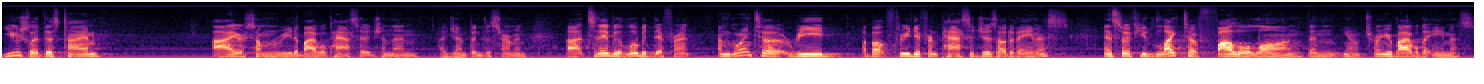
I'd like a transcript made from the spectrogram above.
Usually at this time, I or someone read a Bible passage and then I jump into the sermon. Uh, today will be a little bit different. I'm going to read about three different passages out of Amos. And so if you'd like to follow along, then you know, turn your Bible to Amos.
